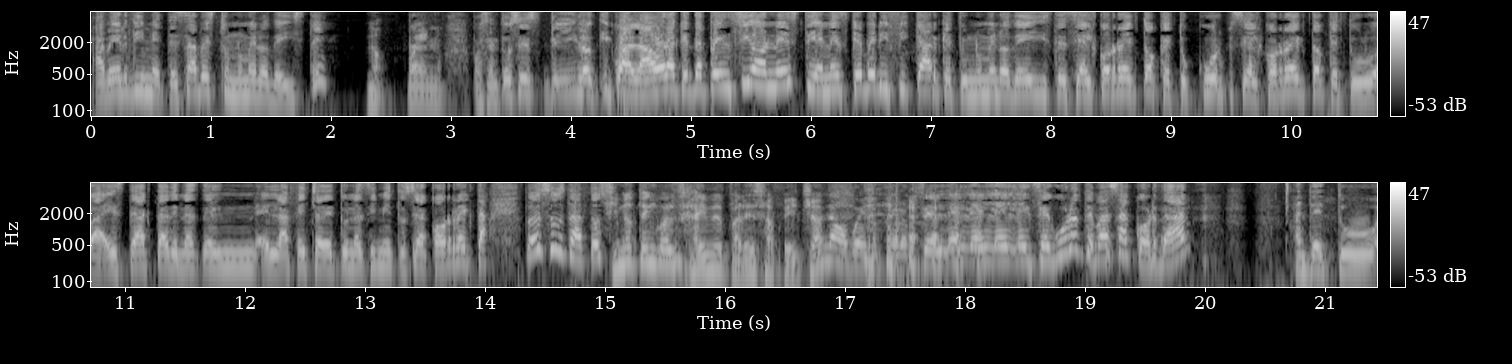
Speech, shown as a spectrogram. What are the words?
a ver, dime, ¿te sabes tu número de ISTE? No. Bueno, pues entonces, y, lo, y cual a la hora que te pensiones, tienes que verificar que tu número de ISTE sea el correcto, que tu CURP sea el correcto, que tu este acta de el- la fecha de tu nacimiento sea correcta. Todos esos datos Si no tengo Alzheimer para esa fecha. no, bueno, pero pues el- el- el seguro te vas a acordar de tu,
